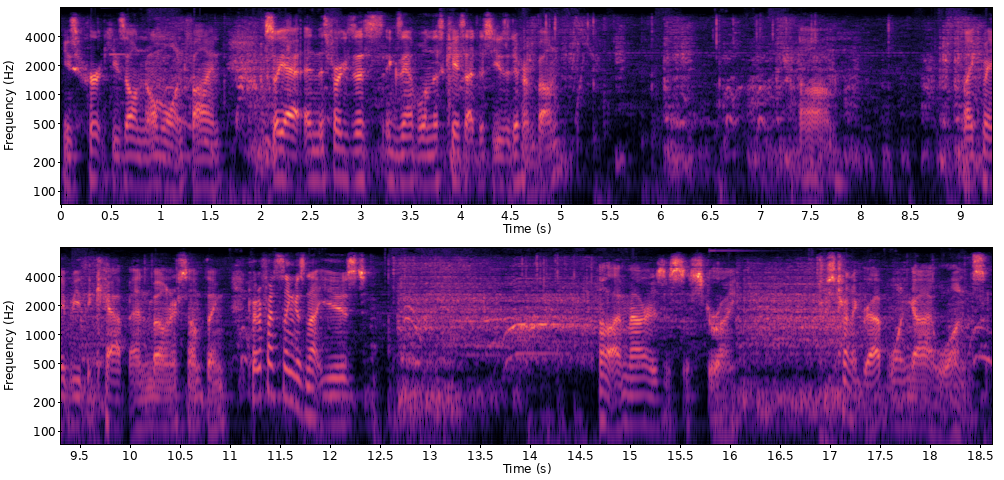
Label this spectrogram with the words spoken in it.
he's hurt, he's all normal and fine. So yeah, in this for this example, in this case, I just use a different bone. Um, like maybe the cap end bone or something. Try to find something that's not used. Oh, that Mario is just destroying. Just trying to grab one guy once.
